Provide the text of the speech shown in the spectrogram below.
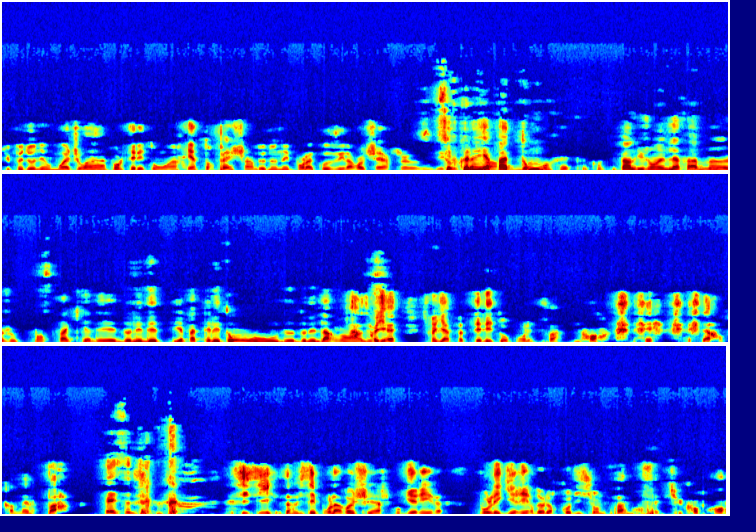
tu peux donner au mois de juin hein, pour le Téléthon. Hein. Rien ne t'empêche hein, de donner pour la cause et la recherche. euh, des Sauf que là, il n'y a ça. pas de don, en fait. Quand tu parles du journée de la femme, euh, je pense pas qu'il y a des, donner des, il y a pas de téléthon ou de donner de l'argent. à Ah, non, il y a, a pas de Téléthon pour les femmes. Non, non quand même pas. Mais que- Si si, c'est pour la recherche, pour guérir, pour les guérir de leurs conditions de femmes. En fait, tu comprends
